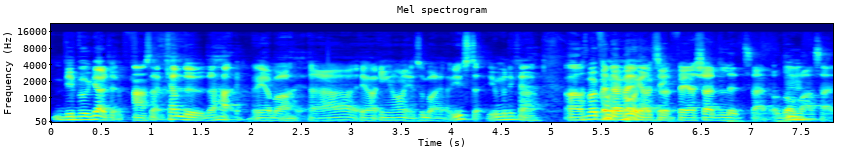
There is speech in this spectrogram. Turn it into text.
vi buggar typ. Ja. Så här, kan du det här? Och jag bara, ja, jag har ingen aning. Så bara, just det, jo men det kan jag. Ja, kommer det jag ihåg också, för jag körde lite så här och då Mm. var så här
